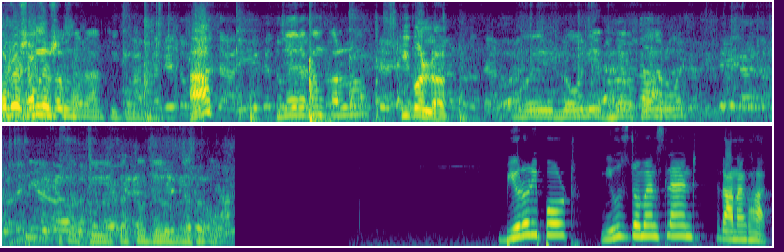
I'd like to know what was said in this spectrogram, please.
ওটার সামনে আর কি করল? হ্যাঁ? যে রকম করল কি করল? ওই লোক নিয়ে ঘরে রোজ ব্যুরো রিপোর্ট নিউজ ডোম্যান্সল্যান্ড রানাঘাট।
